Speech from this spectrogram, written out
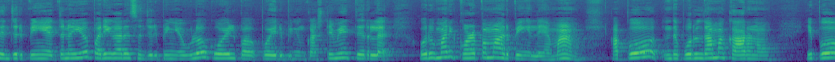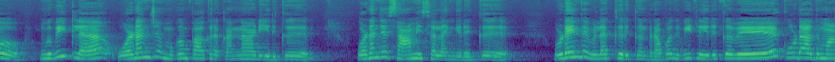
செஞ்சுருப்பீங்க எத்தனையோ பரிகாரம் செஞ்சுருப்பீங்க எவ்வளோ கோயில் போயிருப்பீங்க கஷ்டமே தெரில ஒரு மாதிரி குழப்பமா இருப்பீங்க இல்லையாம்மா? அப்போது இந்த பொருள் தாம்மா காரணம். இப்போது உங்கள் வீட்டில் உடஞ்ச முகம் பார்க்குற கண்ணாடி இருக்குது உடஞ்ச சாமி சிலைங்க இருக்குது உடைந்த விளக்கு இருக்குன்றப்போ அது வீட்டில் இருக்கவே கூடாதுமா.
